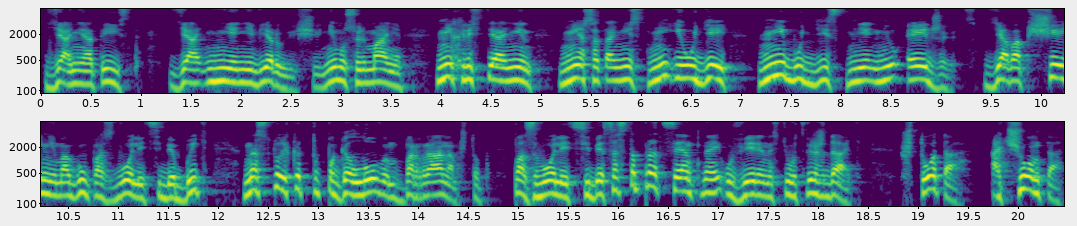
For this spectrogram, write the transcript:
Я не атеист. Я не неверующий, не мусульманин, не христианин, не сатанист, не иудей, не буддист, не нью-эйджевец. Я вообще не могу позволить себе быть настолько тупоголовым бараном, чтобы позволить себе со стопроцентной уверенностью утверждать что-то о чем-то,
